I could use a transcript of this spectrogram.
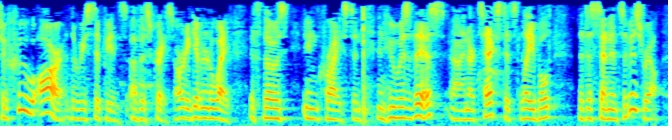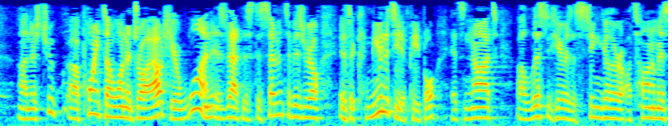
So, who are the recipients of this grace? Already given it away. It's those in Christ. And, and who is this? Uh, in our text, it's labeled the descendants of Israel. Uh, and there's two uh, points I want to draw out here. One is that this descendants of Israel is a community of people. It's not uh, listed here as a singular, autonomous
